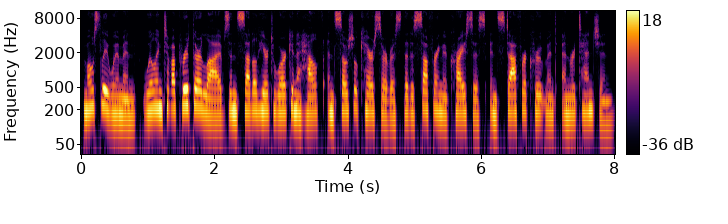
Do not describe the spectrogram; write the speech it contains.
mostly women, willing to uproot their lives and settle here to work in a health and social care service that is suffering a crisis in staff recruitment and retention.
